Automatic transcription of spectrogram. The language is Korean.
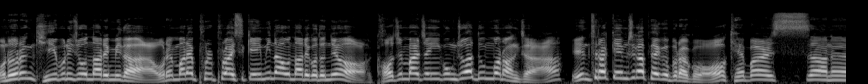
오늘은 기분이 좋은 날입니다. 오랜만에 full price 게임이 나온 날이거든요. 거짓말쟁이 공주와 눈먼 왕자. 인트라 게임즈가 배급을 하고 개발사는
